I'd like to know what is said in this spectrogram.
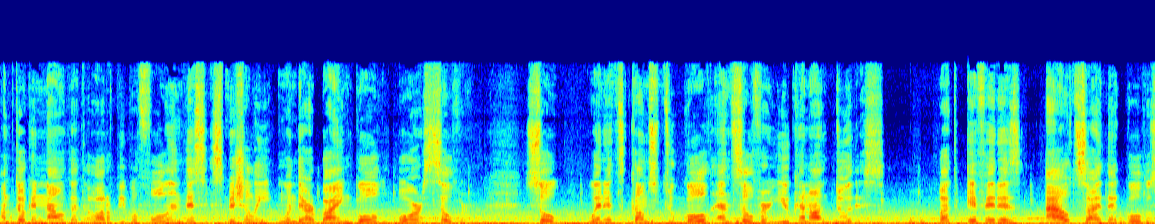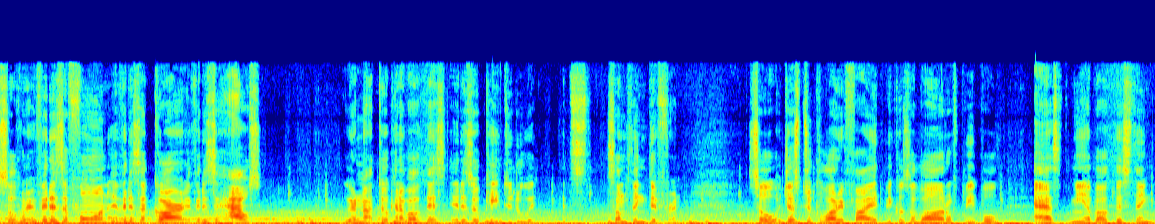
I'm talking now that a lot of people fall in this especially when they are buying gold or silver. So when it comes to gold and silver you cannot do this but if it is outside that gold or silver, if it is a phone, if it is a car, if it is a house, we're not talking about this. It is okay to do it. It's something different. So just to clarify it, because a lot of people asked me about this thing,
